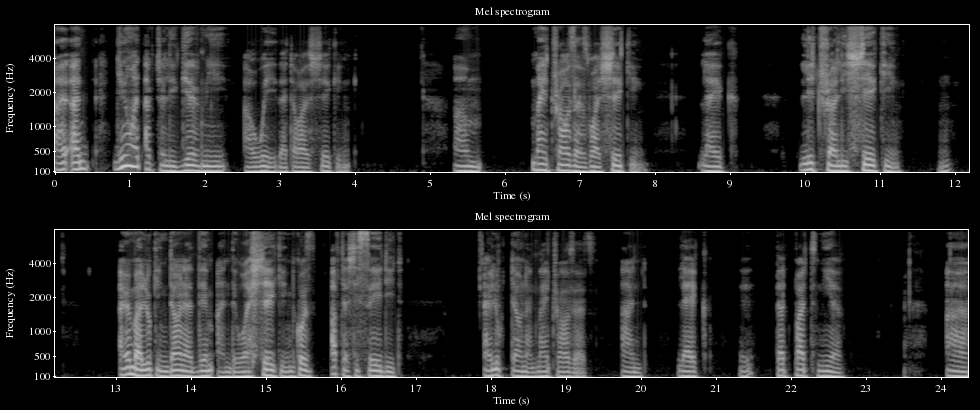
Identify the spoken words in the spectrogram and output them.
and, and you know what actually gave me away that I was shaking? Um my trousers were shaking. Like literally shaking. Hmm? I remember looking down at them and they were shaking because after she said it, I looked down at my trousers and like eh, that part near uh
